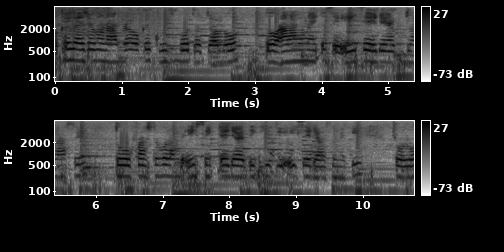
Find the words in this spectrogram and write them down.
ওকে গাইস এখন আমরা ওকে খুঁজবো, তো চলো। তো আমার মনে হইতেছে এই সাইডে একজন আছে। তো ফার্স্ট অফ অল আমরা এই সাইডটায় যাই, দেখি যে এই সাইডে আছে নাকি। চলো।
